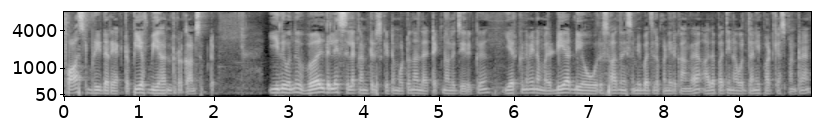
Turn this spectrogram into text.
fast breeder reactor பிஎஃபிஆர்ன்ற கான்செப்ட் இது வந்து வேர்ல்டுலே சில கண்ட்ரிஸ் கிட்ட மட்டும்தான் அந்த டெக்னாலஜி இருக்குது ஏற்கனவே நம்ம டிஆர்டிஓ ஒரு சாதனை சமீபத்தில் பண்ணியிருக்காங்க. அதை பற்றி நான் ஒரு தனி பாட்காஸ்ட் பண்ணுறேன்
